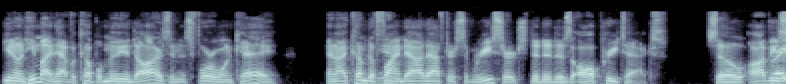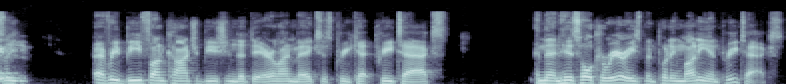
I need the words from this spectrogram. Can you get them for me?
you know, and he might have a couple million dollars in his 401k. And I come to yeah. find out after some research that it is all pre tax. So obviously, right. every B fund contribution that the airline makes is pre tax. And then his whole career, he's been putting money in pre tax.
